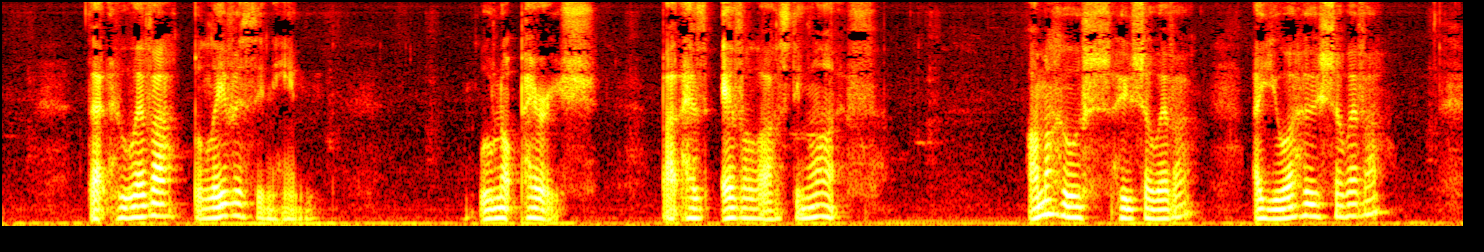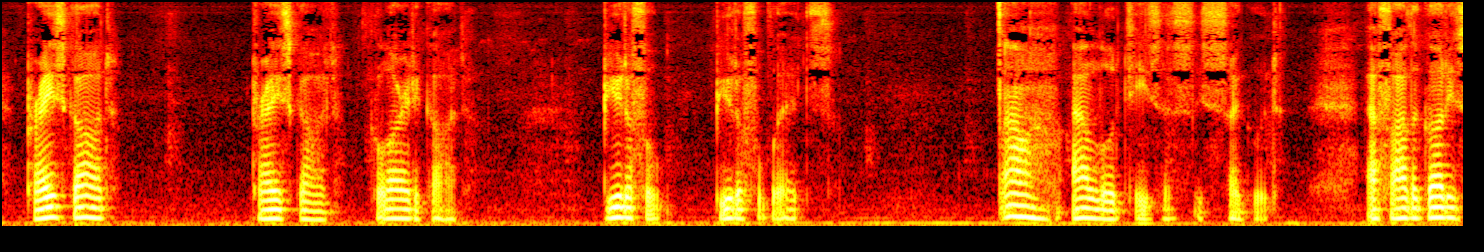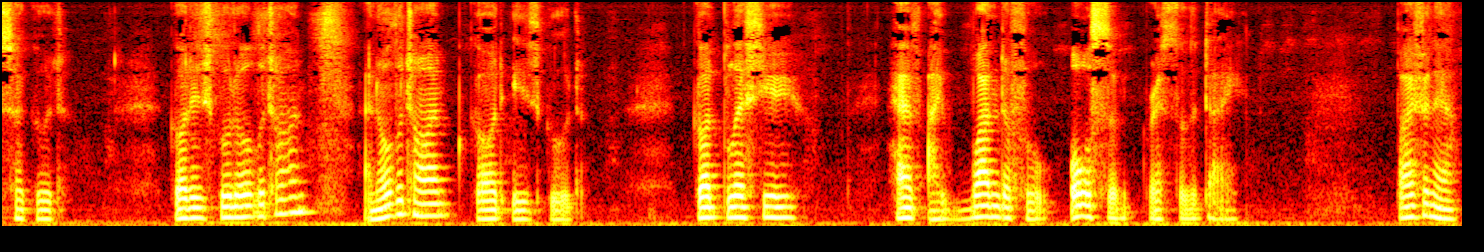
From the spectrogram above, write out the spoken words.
that whoever believeth in Him will not perish, but have everlasting life." I'm a whosoever. Are you a whosoever? Praise God. Praise God. Glory to God. Beautiful, beautiful words. Oh, our Lord Jesus is so good. Our Father God is so good. God is good all the time, and all the time, God is good. God bless you. Have a wonderful, awesome rest of the day. Bye for now.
